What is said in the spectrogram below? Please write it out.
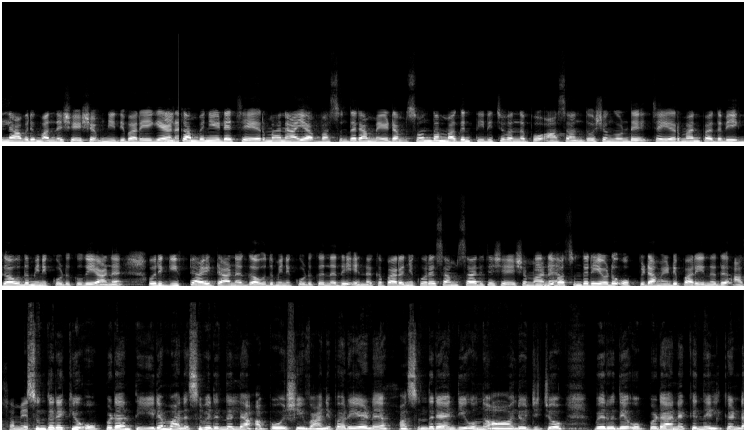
എല്ലാവരും വന്ന ശേഷം നിധി പറയുകയാണ് കമ്പനിയുടെ ചെയർമാനായ വസുന്ധര മേഡം സ്വന്തം മകൻ തിരിച്ചു വന്നപ്പോൾ ആ സന്തോഷം കൊണ്ട് ചെയർമാൻ പദവി ഗൗതമിന് കൊടുക്കുകയാണ്. ഒരു ഗിഫ്റ്റ് ആയിട്ടാണ് ഗൗതമിന് കൊടുക്കുന്നത് എന്നൊക്കെ പറഞ്ഞ് കുറെ സംസാരിച്ച ശേഷമാണ് വസുന്ധരയോട് ഒപ്പിടാൻ വേണ്ടി പറയുന്നത്. ആ സമയം വസുന്ധരയ്ക്ക് ഒപ്പിടാൻ തീരെ മനസ്സ് വരുന്നില്ല. അപ്പോൾ ശിവാനി പറയാണ് വസുന്ധര ആന്റി ഒന്ന് ആലോചിച്ചോ. വെറുതെ ഒപ്പിടാനൊക്കെ നിൽക്കണ്ട.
